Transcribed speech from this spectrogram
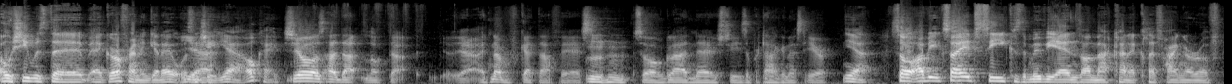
Oh she was the uh, girlfriend in get out wasn't Yeah. she yeah okay She always had that look that yeah, I'd never forget that face. So I'm glad now she's a protagonist here. Yeah. So I'll be excited to see because the movie ends on that kind of cliffhanger of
